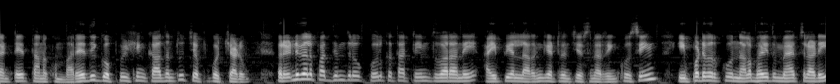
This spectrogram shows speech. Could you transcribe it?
కంటే తనకు మరేది గొప్ప విషయం కాదంటూ చెప్పుకొచ్చాడు. రెండు వేల పద్దెనిమిదిలో కోల్కతా టీం ద్వారానే ఐపీఎల్ అరంగేట్రం చేసిన రింకు సింగ్ ఇప్పటి వరకు నలభై ఐదు మ్యాచ్లు ఆడి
